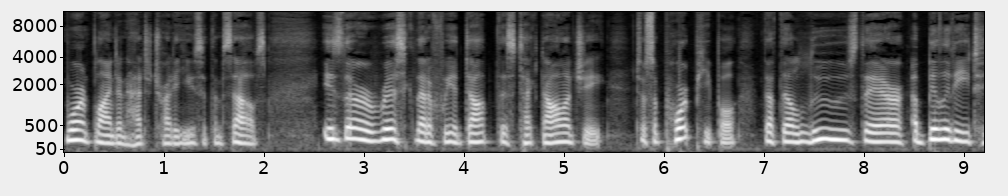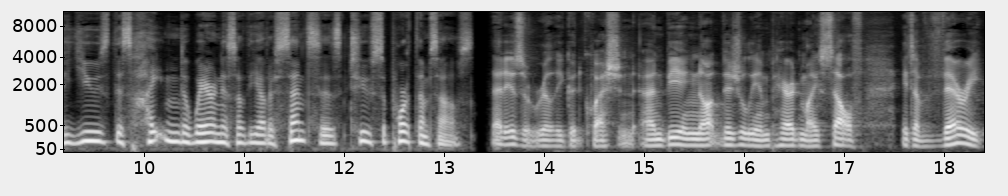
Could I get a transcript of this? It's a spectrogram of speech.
weren't blind and had to try to use it themselves. Is there a risk that if we adopt this technology to support people, that they'll lose their ability to use this heightened awareness of the other senses to support themselves? That is a really good question. And being not visually impaired myself, it's a very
